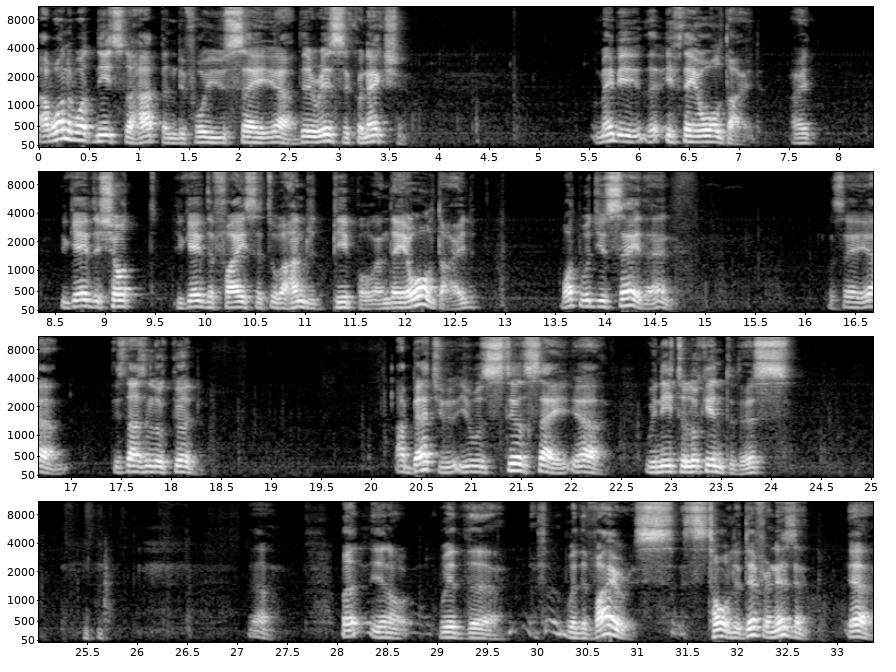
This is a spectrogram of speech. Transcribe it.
I wonder what needs to happen before you say, yeah, there is a connection. Maybe if they all died, right? You gave the shot, you gave the Pfizer to 100 people and they all died. What would you say then? You say, yeah, this doesn't look good. I bet you, you would still say, yeah, we need to look into this. yeah. But you know, with the with the virus, it's totally different, isn't it? Yeah.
